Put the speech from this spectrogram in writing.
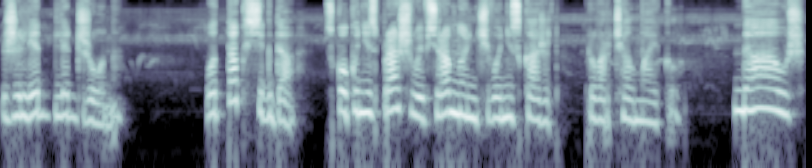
жилет для Джона. «Вот так всегда. Сколько ни спрашивай, все равно ничего не скажет», — проворчал Майкл. «Да уж»,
